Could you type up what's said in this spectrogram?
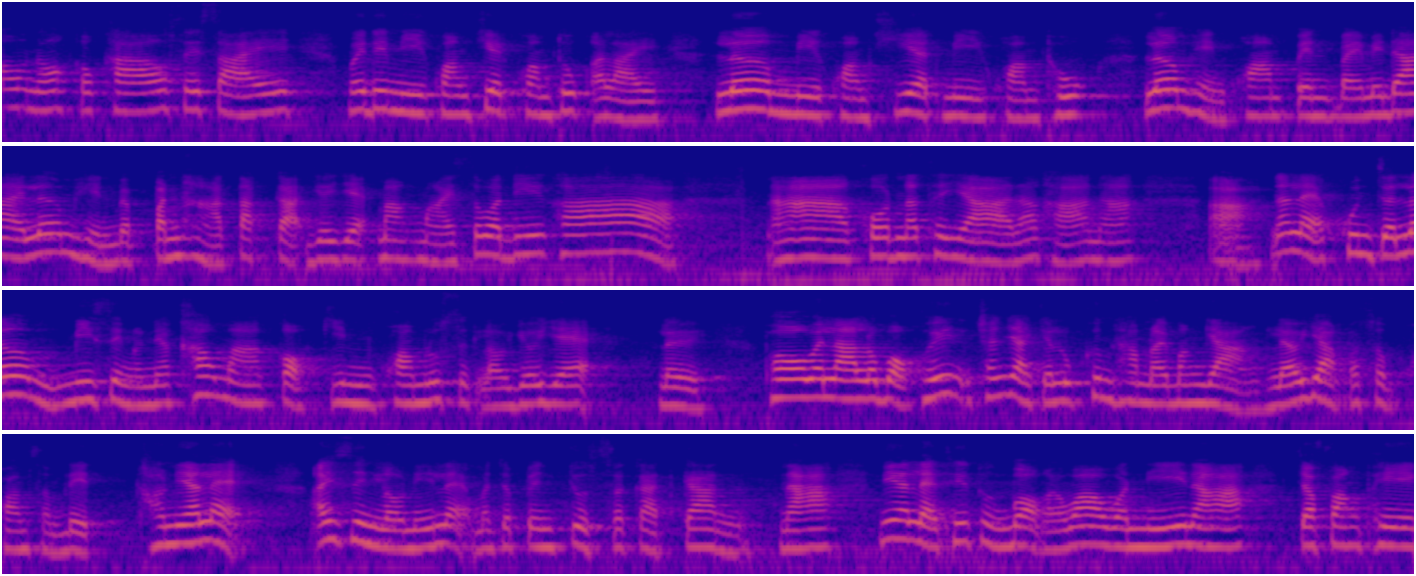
วๆเนาะขาวๆใสๆไม่ได้มีความเครียดความทุกข์อะไร เริ่มมีความเครียดมีความทุกข์เริ่มเห็นความเป็นไปไม่ได้ เริ่มเห็นแบบปัญหาตักกะเยอะแยะมากมาย สวัสดีค่ะนะคะโคนนัทยานะคะนะอ่านั่นแหละคุณจะเริ่มมีสิ่งเหล่านี้เข้ามาเกาะกินความรู้สึกเราเยอะแยะเลย พอเวลาเราบอกเฮ้ยฉันอยากจะลุกขึ้นทำอะไรบางอย่าง แล้วอยากประสบความสำเร็จคราวนี้แหละไอ้สิ่งเหล่านี้แหละมันจะเป็นจุดสกัดกั้นนะคะเนี่ยแหละที่ถึงบอกไงว่าวันนี้นะคะ จะฟังเพลง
